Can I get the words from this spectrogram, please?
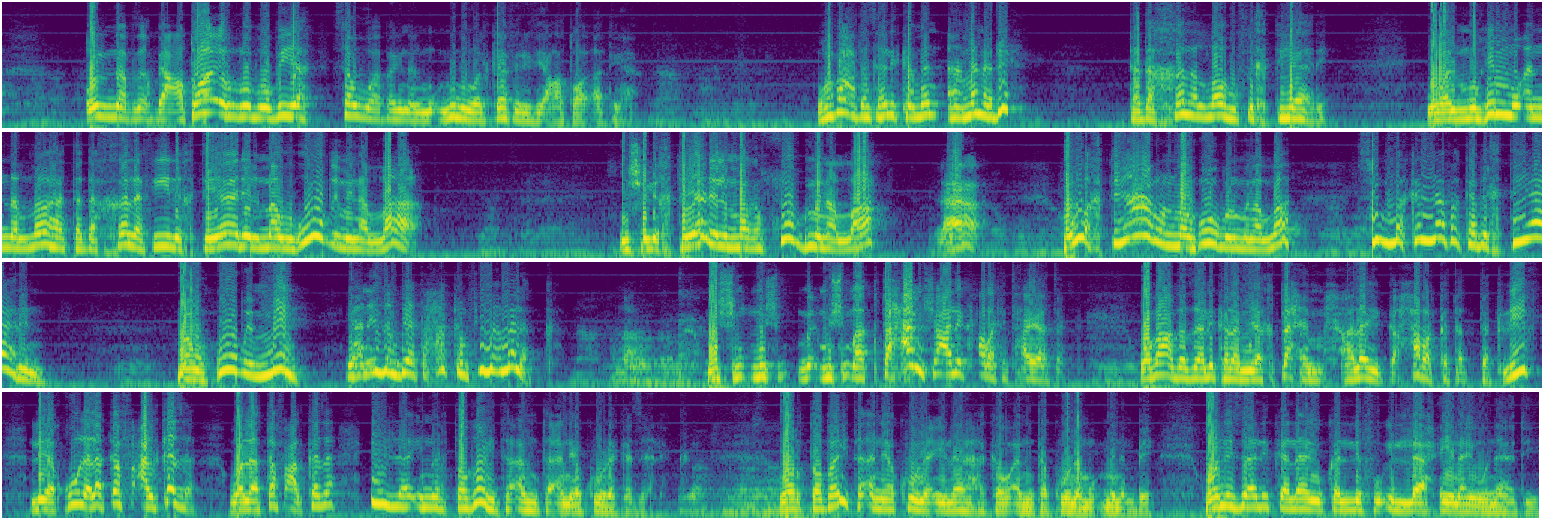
قلنا بعطاء الربوبية سوى بين المؤمن والكافر في عطاءاتها وبعد ذلك من آمن به تدخل الله في اختياره. والمهم أن الله تدخل في الاختيار الموهوب من الله. مش الاختيار المغصوب من الله. لا. هو اختيار موهوب من الله. ثم كلفك باختيار موهوب منه. يعني اذا بيتحكم فيما ملك. مش مش مش ما اقتحمش عليك حركة حياتك. وبعد ذلك لم يقتحم عليك حركة التكليف ليقول لك افعل كذا ولا تفعل كذا إلا إن ارتضيت أنت أن يكون كذلك. وارتضيت أن يكون إلهك وأن تكون مؤمنا به. ولذلك لا يكلف إلا حين ينادي.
